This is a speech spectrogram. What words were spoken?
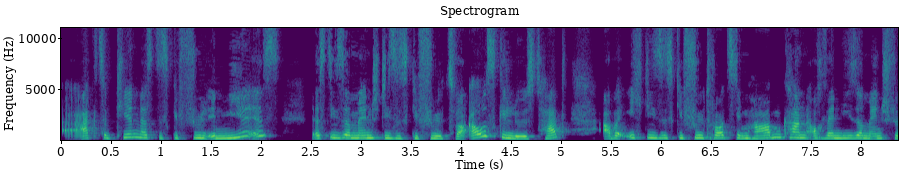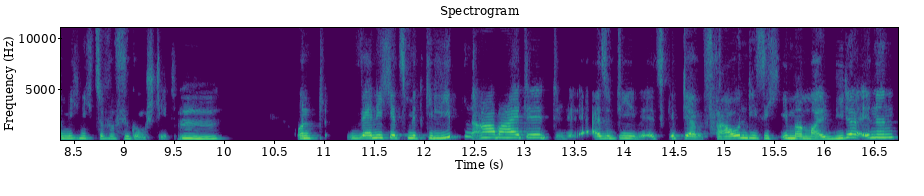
akzeptieren, dass das Gefühl in mir ist dass dieser Mensch dieses Gefühl zwar ausgelöst hat, aber ich dieses Gefühl trotzdem haben kann, auch wenn dieser Mensch für mich nicht zur Verfügung steht. Mhm. Und wenn ich jetzt mit Geliebten arbeite, also die, es gibt ja Frauen, die sich immer mal wieder in einen,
